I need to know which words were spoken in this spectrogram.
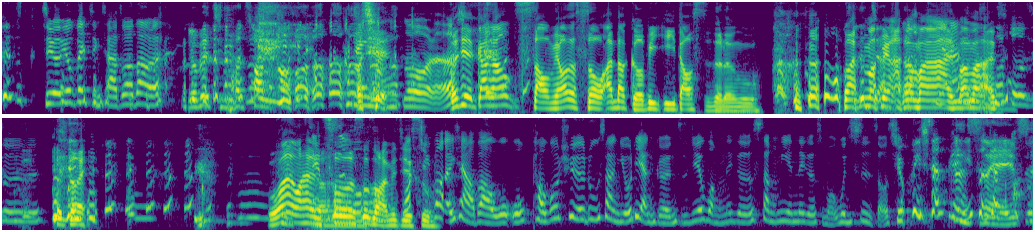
结果又被警察抓到了。又被警察抓到了？而且过了而。且刚刚扫描的时候，我按到隔壁一到十的任务，我还慢慢按，慢慢按，慢慢按。错是不是？对，我按完哎很错的时候怎么还没结束我警？报一下好不好？我我跑过去的路上有两个人直接往那个上面那个什么温室走，请问一下，那个是谁？是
